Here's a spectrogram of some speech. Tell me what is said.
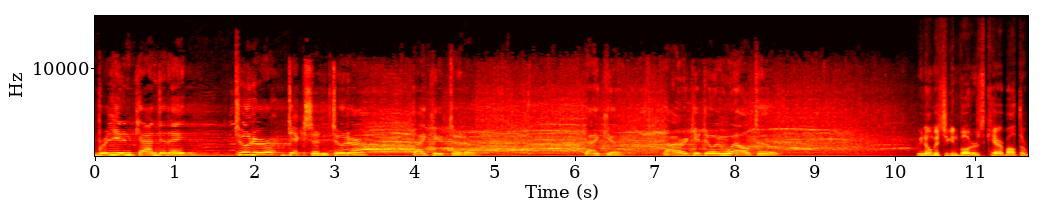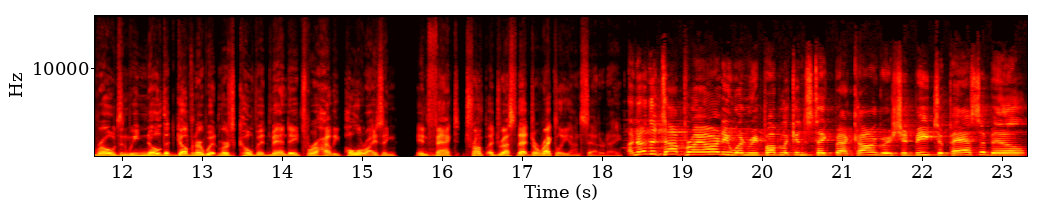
brilliant candidate, Tudor Dixon. Tudor, thank you, Tudor. Thank you. I heard you're doing well, too. We know Michigan voters care about the roads, and we know that Governor Whitmer's COVID mandates were highly polarizing. In fact, Trump addressed that directly on Saturday. Another top priority when Republicans take back Congress should be to pass a bill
